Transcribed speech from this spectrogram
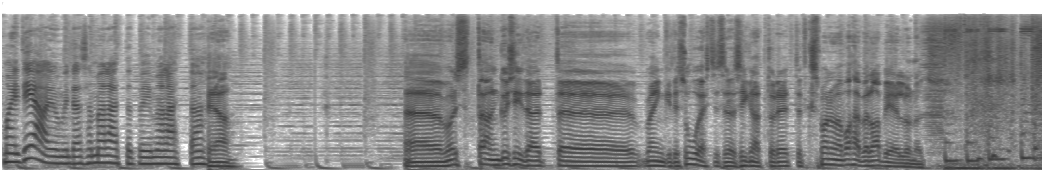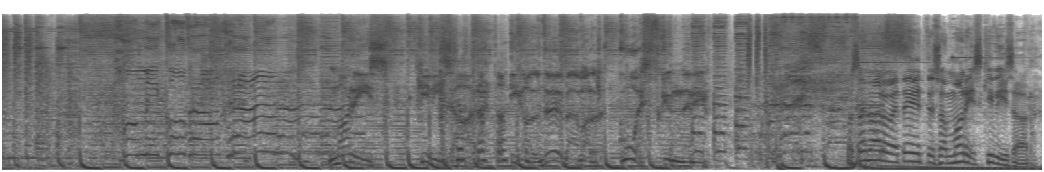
ma ei tea ju, mida sa mäletad või ei mäleta. jah. ma lihtsalt tahan küsida, et äh, mängides uuesti selle signatuuri ette, et kas me oleme vahepeal abiellunud? Maris Kivisaar igal tööpäeval kuuest kümneni. Ma sain aru, et eetris on Maris Kivisaar.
